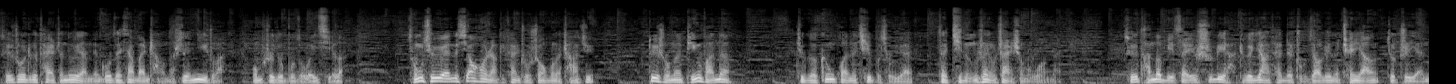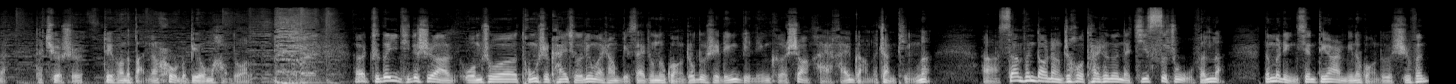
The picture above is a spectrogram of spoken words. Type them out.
所以说，这个泰山队啊，能够在下半场的时间逆转，我们说就不足为奇了。从球员的消耗上可以看出双方的差距。对手呢频繁的这个更换的替补球员，在体能上又战胜了我们。所以谈到比赛一失利啊，这个亚太的主教练的陈阳就直言呢，他确实对方的板凳厚度比我们好多了。呃，值得一提的是啊，我们说同时开球的另外一场比赛中的广州队是零比零和上海海港的战平了。啊，三分到账之后，泰山队呢积四十五分了，那么领先第二名的广州队十分。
